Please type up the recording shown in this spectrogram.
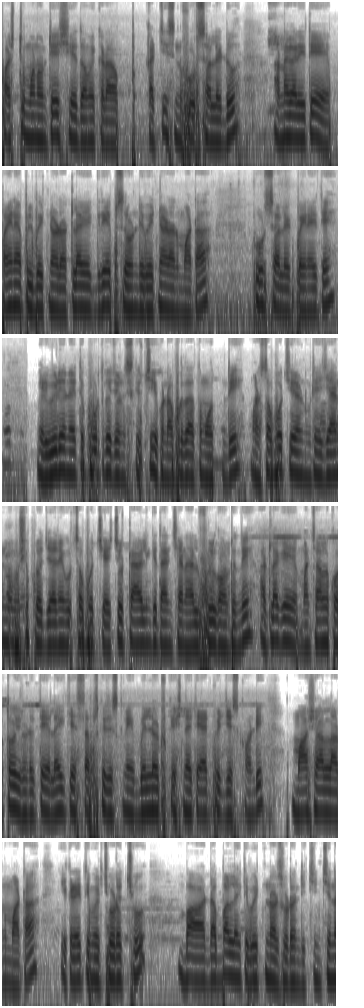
ఫస్ట్ మనం టేస్ట్ చేద్దాం ఇక్కడ కట్ చేసిన ఫ్రూట్ సలాడ్ అన్నగారు అయితే పైనాపిల్ పెట్టినాడు అట్లాగే గ్రేప్స్ రెండు పెట్టినాడు అనమాట ఫ్రూట్ సాలెడ్ పైన అయితే. మీరు వీడియోని అయితే పూర్తిగా చూడండి స్కిప్ చేయకుండా అప్పుడు అర్థమవుతుంది. మనం సపోర్ట్ చేయాలనుకుంటే జాయిన్ మెంబర్షిప్లో జాయిన్ కూడా సపోర్ట్ చేయొచ్చు. ట్రావెలింగ్కి దాని చాలా హెల్ప్ఫుల్గా ఉంటుంది. అట్లాగే మన ఛానల్ కొత్తగా చూడైతే లైక్ చేసి సబ్స్క్రైబ్ చేసుకుని బెల్ నోటిఫికేషన్ అయితే యాక్టివేట్ చేసుకోండి. మాషాల్లా అనమాట ఇక్కడైతే మీరు చూడొచ్చు. బా డబ్బాలు అయితే పెట్టినారు చూడండి. చిన్న చిన్న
